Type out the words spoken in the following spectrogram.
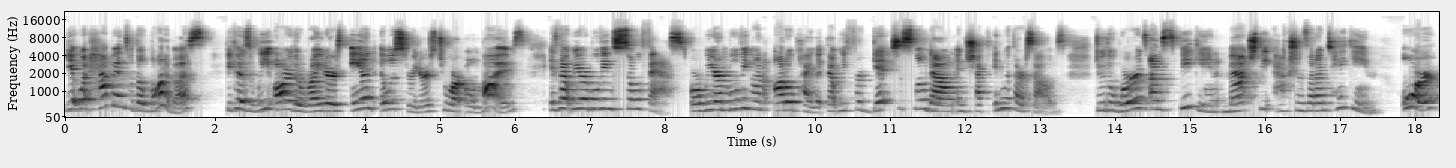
Yet what happens with a lot of us because we are the writers and illustrators to our own lives, is that we are moving so fast or we are moving on autopilot that we forget to slow down and check in with ourselves. Do the words I'm speaking match the actions that I'm taking? Or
